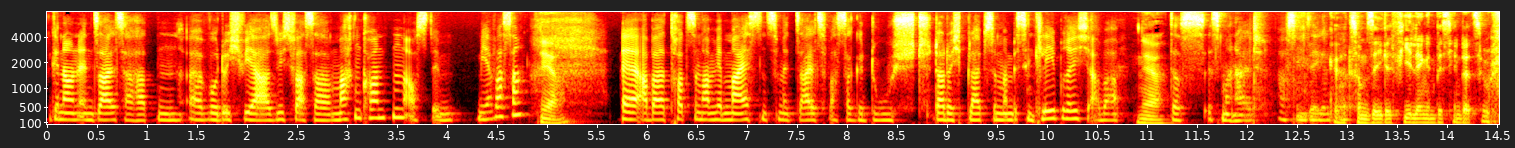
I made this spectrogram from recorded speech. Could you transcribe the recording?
genau einen Salsa hatten, äh, wodurch wir Süßwasser machen konnten aus dem Meerwasser. Ja. Äh, aber trotzdem haben wir meistens mit Salzwasser geduscht. Dadurch bleibst du immer ein bisschen klebrig, aber Ja. das ist man halt aus dem Gehört Segelboot. zum Segelfeeling ein bisschen dazu.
